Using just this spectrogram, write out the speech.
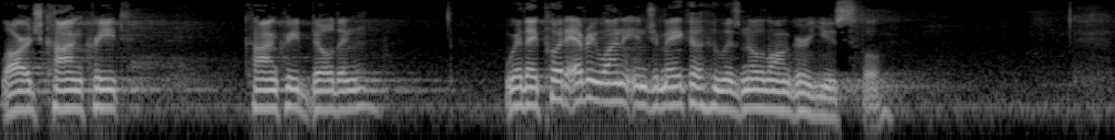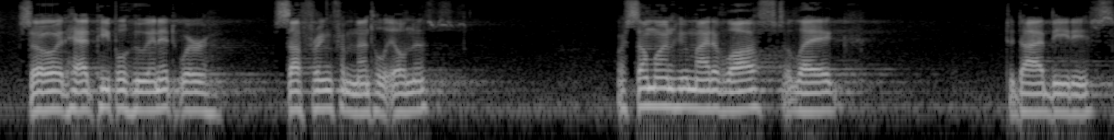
Large concrete, concrete building where they put everyone in Jamaica who was no longer useful. So it had people who in it were suffering from mental illness, or someone who might have lost a leg to diabetes.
